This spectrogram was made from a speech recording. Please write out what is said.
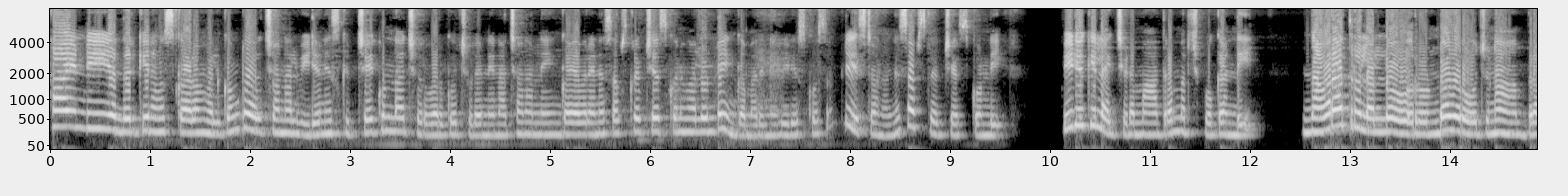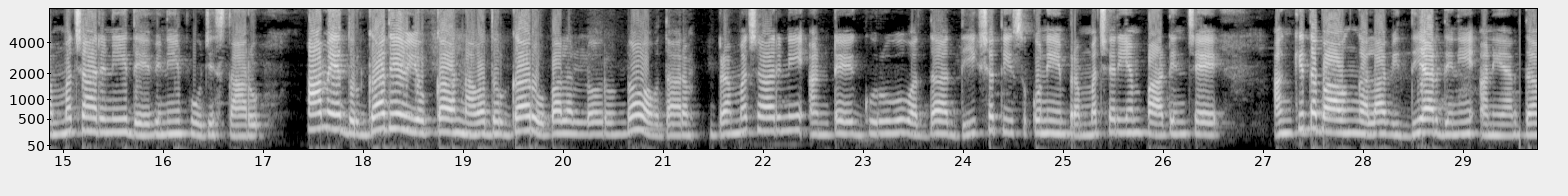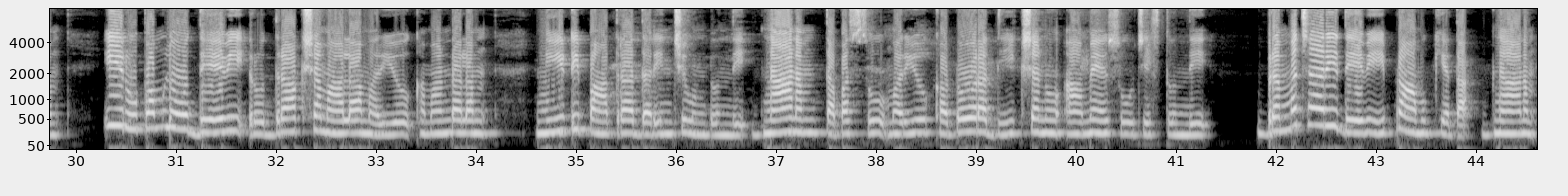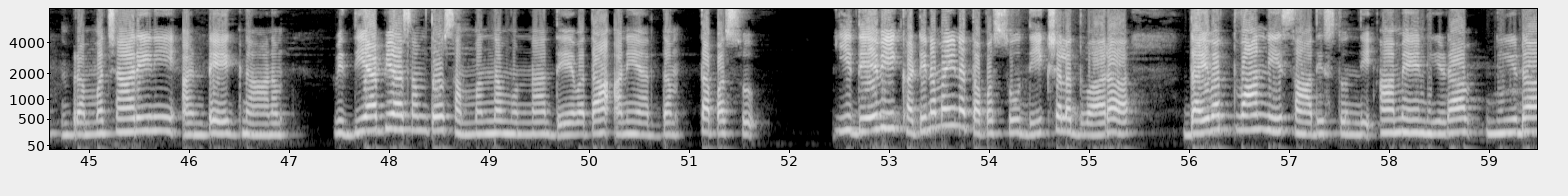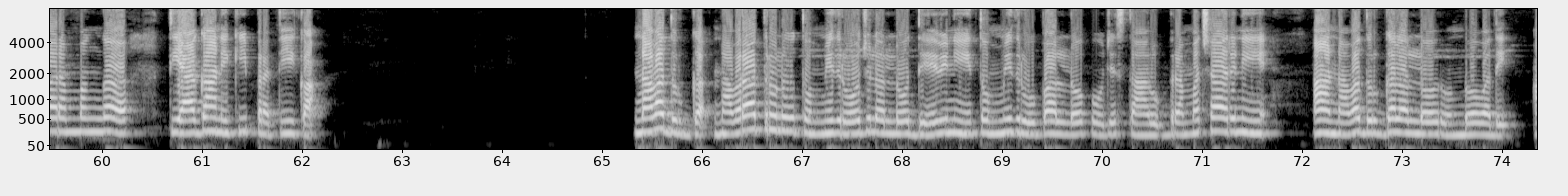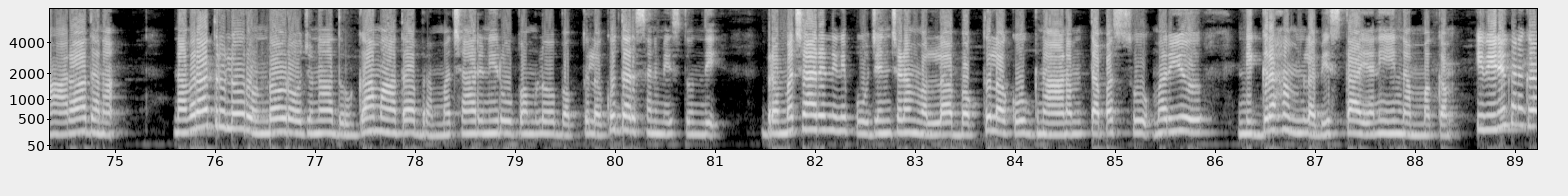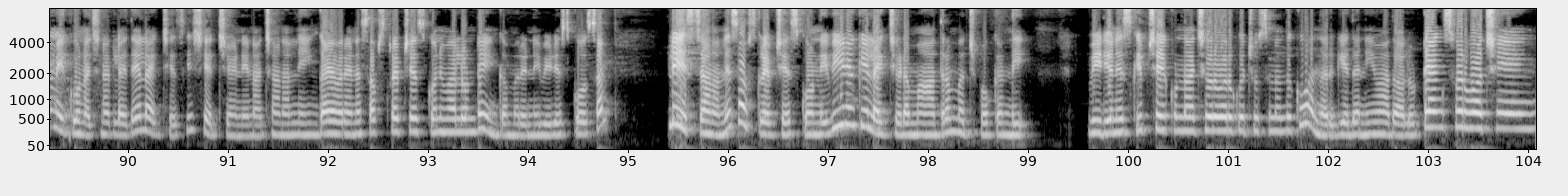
Hi అండి అందరికీ నమస్కారం. Welcome to our channel. వీడియోని స్కిప్ చేయకుండా చివరి వరకు చూడండి. నా ఛానల్ని ఇంకా ఎవరైనా సబ్స్క్రైబ్ చేసుకునే వాళ్ళు ఉంటే ఇంకా మరిన్ని వీడియోస్ కోసం ప్లీజ్ ఛానల్ని సబ్స్క్రైబ్ చేసుకోండి. వీడియోకి లైక్ చేయడం మాత్రం మర్చిపోకండి. నవరాత్రులలో రెండవ రోజున బ్రహ్మచారిణి దేవిని పూజిస్తారు. ఆమె దుర్గాదేవి యొక్క నవదుర్గా రూపాలలో రెండో అవతారం. బ్రహ్మచారిణి అంటే గురువు వద్ద దీక్ష తీసుకుని బ్రహ్మచర్యం పాటించే అంకిత భావం గల విద్యార్థిని అని అర్థం. ఈ రూపంలో దేవి రుద్రాక్షమాల మరియు కమండలం నీటి పాత్ర ధరించి ఉంటుంది. జ్ఞానం తపస్సు మరియు కఠోర దీక్షను ఆమె సూచిస్తుంది. బ్రహ్మచారి దేవి ప్రాముఖ్యత. జ్ఞానం బ్రహ్మచారిని అంటే జ్ఞానం. విద్యాభ్యాసంతో సంబంధం ఉన్న దేవత అని అర్థం. తపస్సు. ఈ దేవి కఠినమైన తపస్సు దీక్షల ద్వారా దైవత్వాన్ని సాధిస్తుంది. ఆమె నీడా నీడారంభంగా త్యాగానికి ప్రతీక. నవదుర్గ. నవరాత్రులు తొమ్మిది రోజులలో దేవిని తొమ్మిది రూపాల్లో పూజిస్తారు. బ్రహ్మచారిని ఆ నవదుర్గలలో రెండవది. ఆరాధన. నవరాత్రులు రెండవ రోజున దుర్గామాత బ్రహ్మచారిణి రూపంలో భక్తులకు దర్శనమిస్తుంది. బ్రహ్మచారిణిని పూజించడం వల్ల భక్తులకు జ్ఞానం తపస్సు మరియు నిగ్రహం లభిస్తాయని నమ్మకం. ఈ వీడియో కనుక మీకు నచ్చినట్లయితే లైక్ చేసి షేర్ చేయండి. నా ఛానల్ని ఇంకా ఎవరైనా సబ్స్క్రైబ్ చేసుకుని వాళ్ళు ఉంటే ఇంకా మరిన్ని వీడియోస్ కోసం ప్లీజ్ ఛానల్ని సబ్స్క్రైబ్ చేసుకోండి. వీడియోకి లైక్ చేయడం మాత్రం మర్చిపోకండి. వీడియోని స్కిప్ చేయకుండా చివరి వరకు చూసినందుకు అందరికీ ధన్యవాదాలు. Thanks for watching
